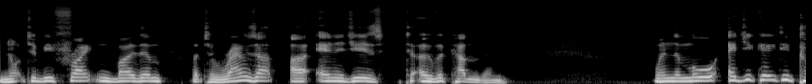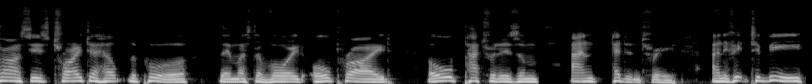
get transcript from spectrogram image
not to be frightened by them, but to rouse up our energies to overcome them. When the more educated classes try to help the poor, they must avoid all pride, all patronism, and pedantry, and if it to be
